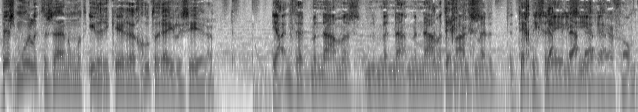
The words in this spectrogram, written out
best moeilijk te zijn om het iedere keer goed te realiseren. Ja, en het heeft met name, met, na- met name te maken met het technische Ja, realiseren ja, ja. ervan.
